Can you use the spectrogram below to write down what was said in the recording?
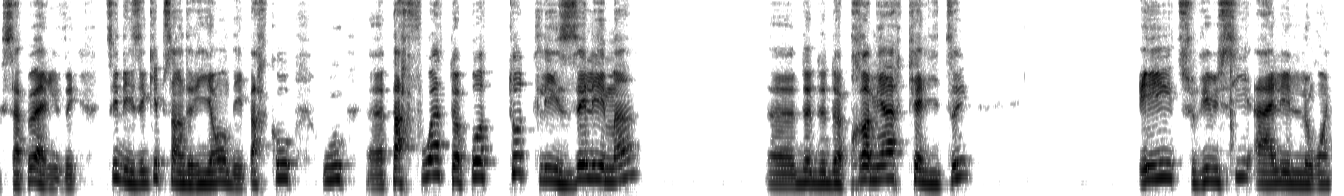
Ça peut arriver. Tu sais, des équipes Cendrillon, des parcours où euh, parfois, tu n'as pas tous les éléments de, première qualité et tu réussis à aller loin.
